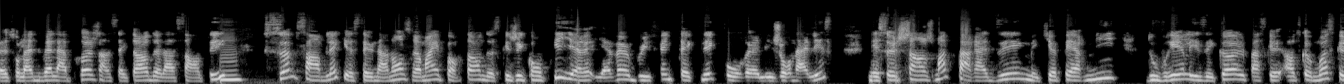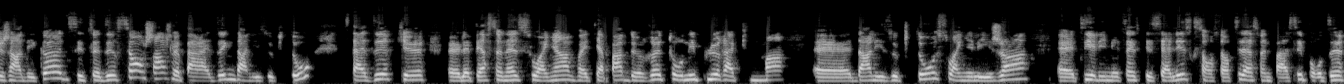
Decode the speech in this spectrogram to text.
euh, sur la nouvelle approche dans le secteur de la santé. Mm. Ça me semblait que c'était une annonce vraiment importante. De ce que j'ai compris, il y a- il y avait un briefing technique pour euh, les journalistes, mais ce changement de paradigme qui a permis d'ouvrir les écoles, parce que, en tout cas, moi, ce que j'en décode, c'est de se dire, si on change le paradigme dans les hôpitaux, c'est-à-dire que euh, le personnel soignant va être capable de retourner plus rapidement euh, dans les hôpitaux, soigner les gens. Euh, tu sais, il y a les médecins spécialistes qui sont sortis la semaine passée pour dire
